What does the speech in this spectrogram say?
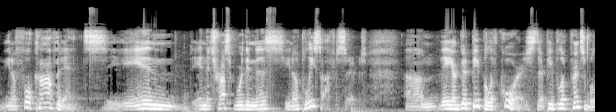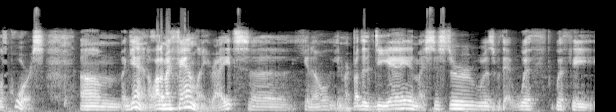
you know full confidence in in the trustworthiness you know police officers. Um, they are good people, of course. They're people of principle, of course. Um, again, a lot of my family, right? Uh, you know, you know, my brother, the DA, and my sister was with it, with with the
